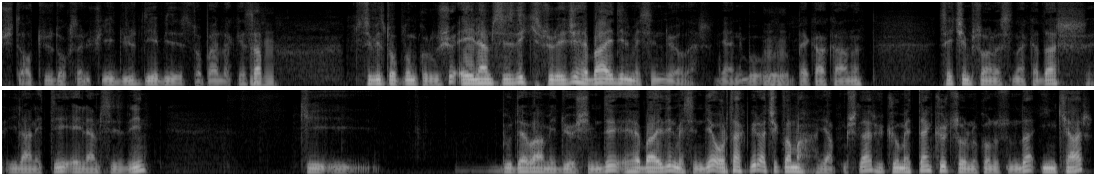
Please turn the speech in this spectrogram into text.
işte 693 700 diyebiliriz toparlak hesap. Hı hı. Sivil toplum kuruluşu eylemsizlik süreci heba edilmesin diyorlar. Yani bu PKK'nın seçim sonrasına kadar ilan ettiği eylemsizliğin ki bu devam ediyor şimdi heba edilmesin diye ortak bir açıklama yapmışlar. Hükümetten Kürt sorunu konusunda inkar,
